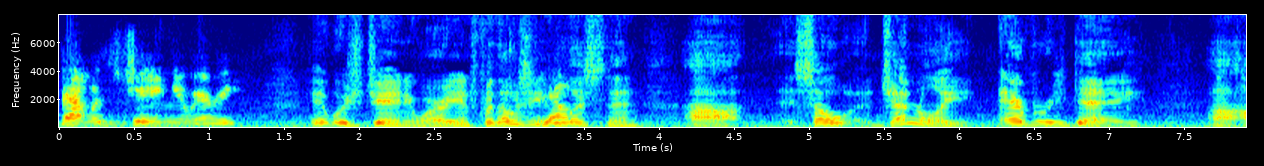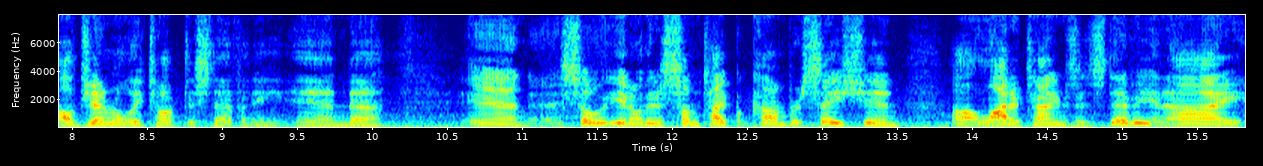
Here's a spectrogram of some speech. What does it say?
That was January. It was January, and for those of you listening, uh, so generally every day, uh, I'll generally talk to Stephanie, and uh, and so you know there's some type of conversation. Uh, a lot of times it's debbie and i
